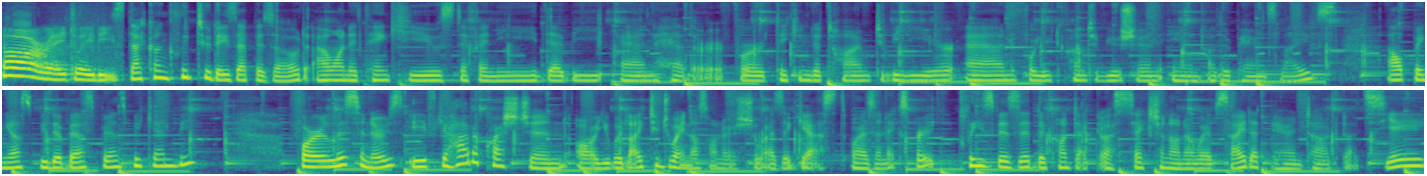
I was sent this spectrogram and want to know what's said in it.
All right, ladies. That concludes today's episode. I want to thank you, Stephanie, Debbie, and Heather, for taking the time to be here and for your contribution in other parents' lives, helping us be the best parents we can be. For our listeners, if you have a question or you would like to join us on our show as a guest or as an expert, please visit the Contact Us section on our website at parenttalk.ca.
